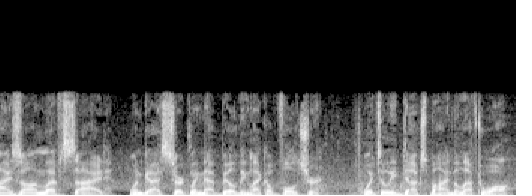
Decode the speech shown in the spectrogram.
Eyes on left side. One guy's circling that building like a vulture. Wait till he ducks behind the left wall.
